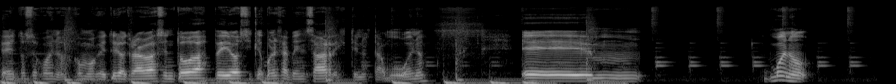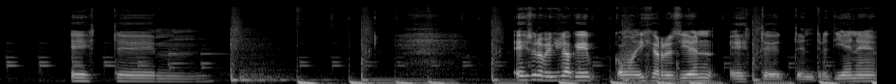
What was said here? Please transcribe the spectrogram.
Entonces, bueno, es como que te lo tragas en todas, pero si te pones a pensar, este no está muy bueno. Eh, bueno, este... Es una película que, como dije recién, este, te entretiene.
